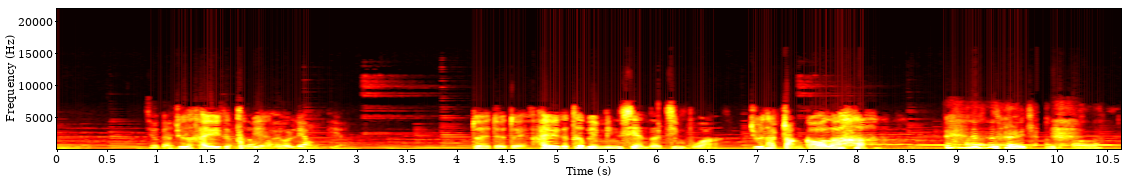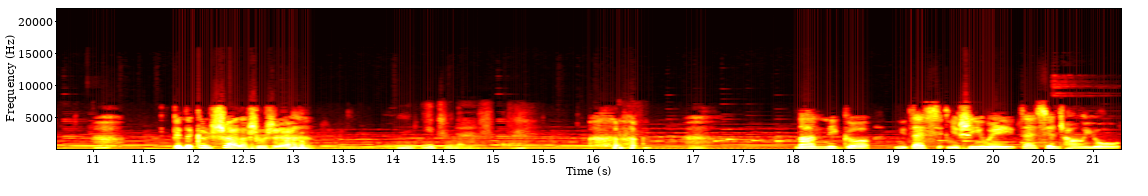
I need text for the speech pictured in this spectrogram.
嗯，就感觉得还有一个特别好有亮点。对对对，还有一个特别明显的进步啊，就是他长高了。啊，对，长高了，变得更帅了，是不是？嗯，一直那么帅。那那个你在现，你是因为在现场有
